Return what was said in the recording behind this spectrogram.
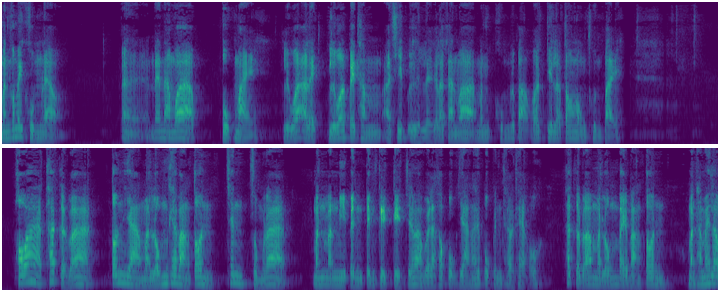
มันก็ไม่คุ้มแล้ว เออแนะนำว่าปลูกใหม่ หรือว่าอะไร หรือว่าไปทำอาชีพอื่นเลยก็แล้วกันว่ามันคุ้มหรือเปล่าเพราะที่เราต้องลงทุนไป เพราะว่าถ้าเกิดว่าต้นยางมันล้มแค่บางต้น เช่น สมมติว่ามันมันมีเป็นเป็นกริดๆใช่ไหมเวลาเขาปลูกยางเขาจะปลูกเป็นแถวๆถ้าเกิดว่ามันล้มใบบางต้น มันทำให้เรา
